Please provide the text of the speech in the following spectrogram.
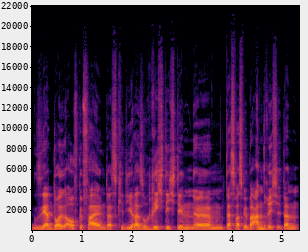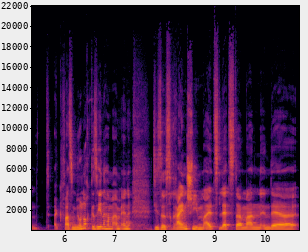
sehr doll aufgefallen, dass Kedira so richtig den, ähm, das, was wir bei Andrich dann quasi nur noch gesehen haben am Ende, dieses Reinschieben als letzter Mann in der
